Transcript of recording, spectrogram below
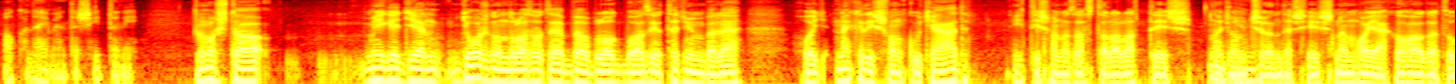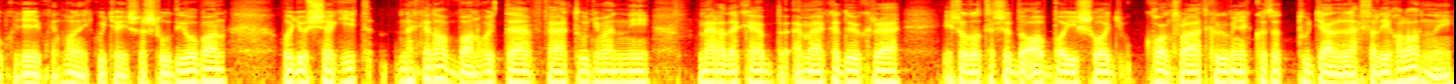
akadálymentesíteni. Na most a, még egy ilyen gyors gondolatot ebbe a blogba azért tegyünk bele, hogy neked is van kutyád, itt is van az asztal alatt, és nagyon Igen. csöndes, és nem hallják a hallgatók, hogy egyébként van egy kutya is a stúdióban, hogy ő segít neked abban, hogy te fel tudj menni meredekebb emelkedőkre, és adott esetben abba is, hogy kontrollált körülmények között tudjál lefelé haladni?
